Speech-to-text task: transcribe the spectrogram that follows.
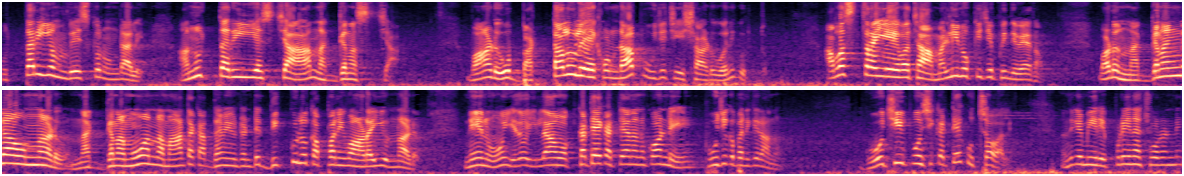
ఉత్తరీయం వేసుకుని ఉండాలి. అనుత్తరీయశ్చ నగ్నశ్చ. వాడు బట్టలు లేకుండా పూజ చేశాడు అని గుర్తు. అవస్త్రయేవచ మళ్ళీ నొక్కి చెప్పింది వేదం. వాడు నగ్నంగా ఉన్నాడు. నగ్నము అన్న మాటకు అర్థం ఏమిటంటే దిక్కులు కప్పని వాడై ఉన్నాడు. నేను ఏదో ఇలా ఒక్కటే కట్టాననుకోండి పూజకు పనికిరాను. గోచి పోసి కట్టే కూర్చోవాలి. అందుకే మీరు ఎప్పుడైనా చూడండి.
